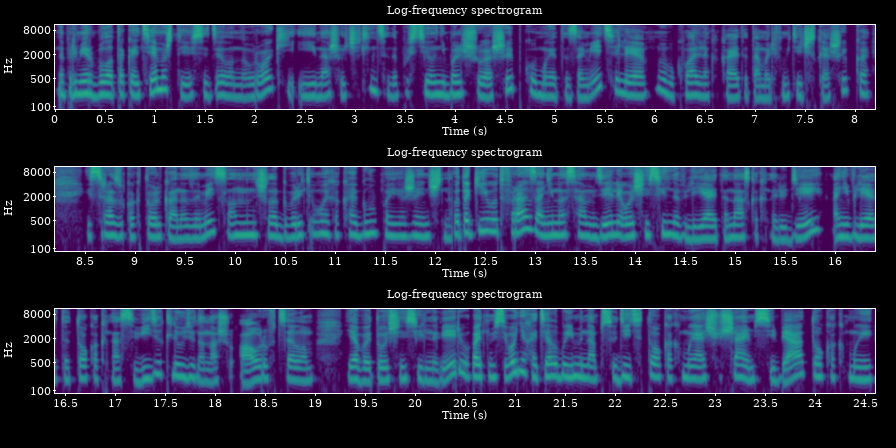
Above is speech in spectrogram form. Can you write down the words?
Например, была такая тема, что я сидела на уроке, и наша учительница допустила небольшую ошибку, мы это заметили, ну, буквально какая-то там арифметическая ошибка, и сразу, как только она заметила, она начала говорить, ой, какая глупая я женщина. Вот такие вот фразы, они на самом деле очень сильно влияют на нас, как на людей, они влияют на то, как нас видят люди, на нашу ауру в целом. Я в это очень сильно верю. Поэтому сегодня хотела бы именно обсудить то, как мы ощущаем себя, то, как мы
